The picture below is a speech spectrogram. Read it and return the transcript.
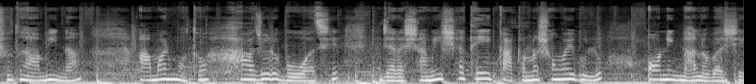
শুধু আমি না, আমার মতো হাজারো বউ আছে যারা স্বামীর সাথে কাটানো সময়গুলো অনেক ভালোবাসে,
